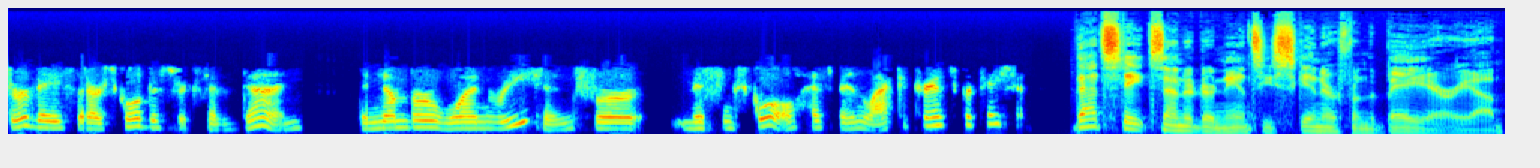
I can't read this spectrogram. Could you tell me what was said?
surveys that our school districts have done, the number one reason for missing school has been lack of transportation. That's State Senator Nancy Skinner from the Bay Area.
